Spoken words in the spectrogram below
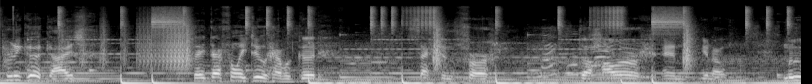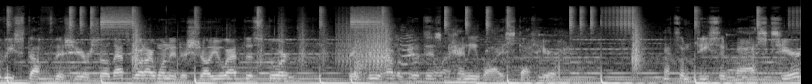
Pretty good, guys. They definitely do have a good section for the horror and you know movie stuff this year. So that's what I wanted to show you at this store. They do have a good this Pennywise stuff here. Got some decent masks here.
